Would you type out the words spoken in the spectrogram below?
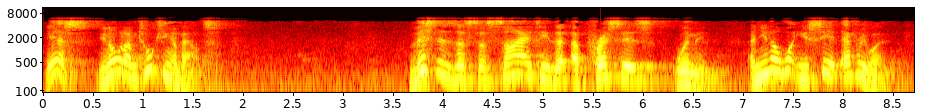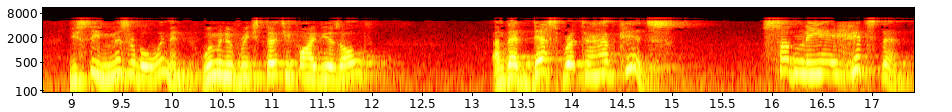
Yes, you know what I'm talking about. This is a society that oppresses women. And you know what? You see it everywhere. You see miserable women, women who've reached 35 years old, and they're desperate to have kids. Suddenly it hits them.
